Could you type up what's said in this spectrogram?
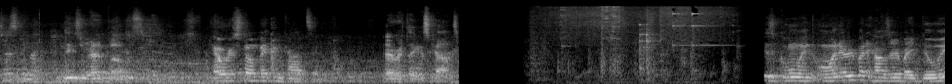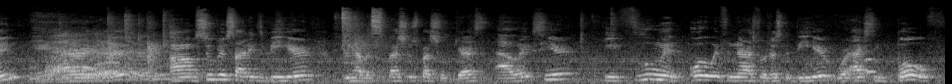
Just me. These are headphones. No, we're still making content. Everything is content. is going on, everybody? How's everybody doing? Very good. Um, super excited to be here. We have a special, special guest, Alex, here. He flew in all the way from Nashville just to be here. We're actually both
